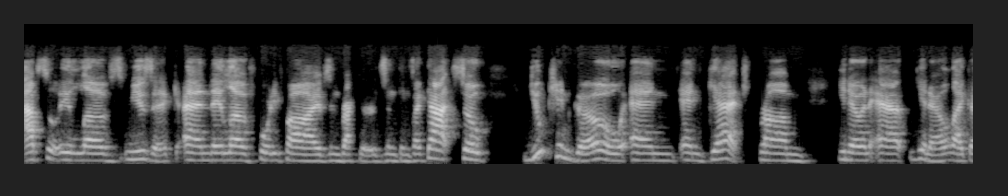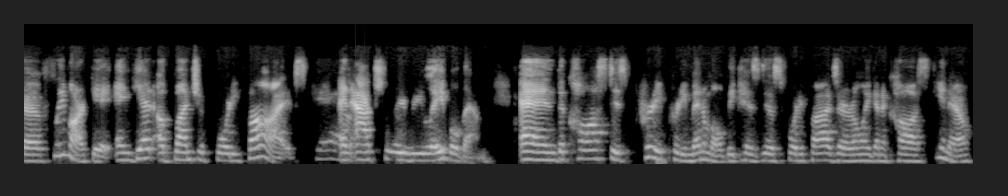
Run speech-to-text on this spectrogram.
absolutely loves music and they love 45s and records and things like that so you can go and and get from you know, an at, you know, like a flea market and get a bunch of 45s yeah. and actually relabel them. And the cost is pretty, pretty minimal because those 45s are only going to cost, you know,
